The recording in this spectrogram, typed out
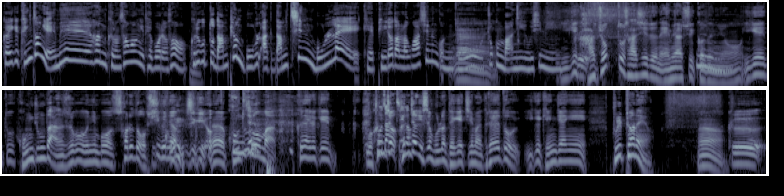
그러니까 이게 굉장히 애매한 그런 상황이 돼버려서, 그리고 또 남편 몰, 아, 남친 몰래 이렇게 빌려달라고 하시는 건도 네. 조금 많이 의심이. 이게 가족도 사실은 애매할 수 있거든요. 이게 또 공중도 안 쓰고 그냥 뭐 서류도 없이 그냥 공직이요? 예, 구두로만 그냥 이렇게 뭐 흔적 찍어. 흔적 있으면 물론 되겠지만 그래도 이게 굉장히 불편해요. 어. 그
